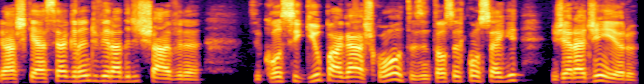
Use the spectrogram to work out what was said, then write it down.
Eu acho que essa é a grande virada de chave, né? Se conseguiu pagar as contas, então você consegue gerar dinheiro.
